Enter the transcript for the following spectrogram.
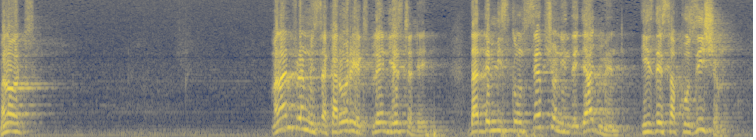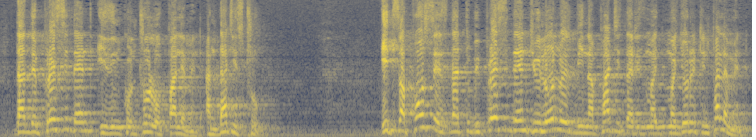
My Lord, my land friend Mr. Karori explained yesterday that the misconception in the judgment is the supposition that the president is in control of parliament, and that is true. It supposes that to be president, you will always be in a party that is majority in parliament.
